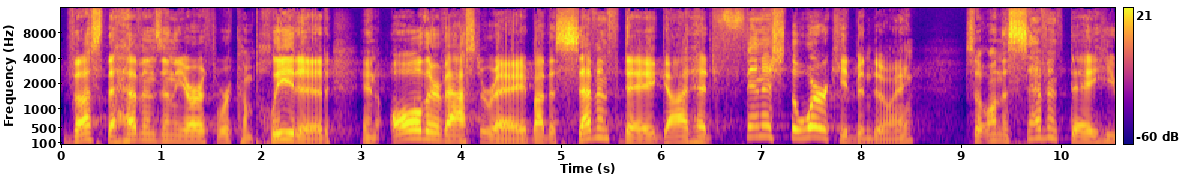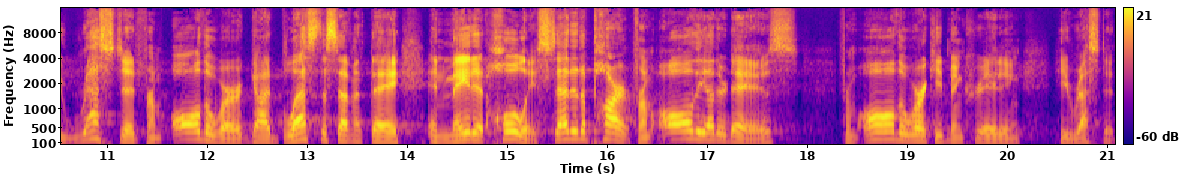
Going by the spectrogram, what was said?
Thus the heavens and the earth were completed in all their vast array. By the seventh day, God had finished the work he'd been doing. So on the seventh day, he rested from all the work. God blessed the seventh day and made it holy, set it apart from all the other days, from all the work he'd been creating. He rested.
